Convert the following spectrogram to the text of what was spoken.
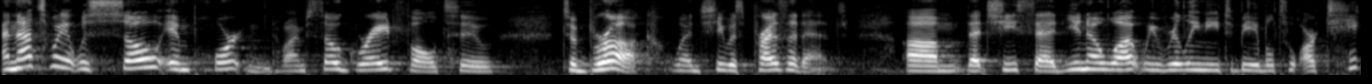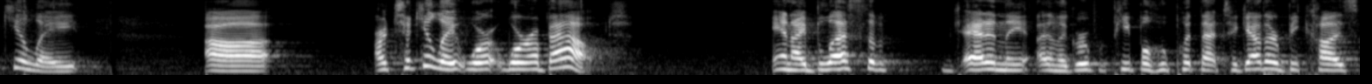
And that's why it was so important. I'm so grateful to, to Brooke when she was president um, that she said, you know what, we really need to be able to articulate, uh, articulate what we're about. And I bless the, Ed and the, and the group of people who put that together because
